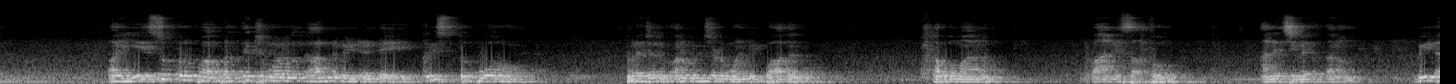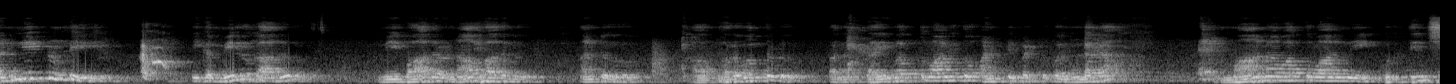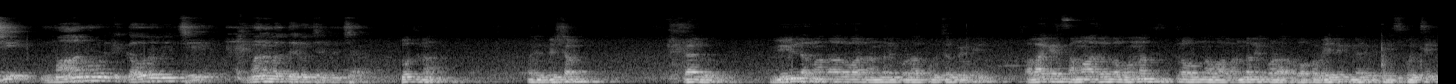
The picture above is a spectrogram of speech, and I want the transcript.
ఆ యేసు కృప ప్రత్యక్షమవడం కారణం ఏంటంటే క్రీస్తు పూర్వం ప్రజలు అనుభవించడం వంటి బాధలు అవమానం బానిసత్వం అణచివేతనం వీటన్నిటి నుండి ఇక మీరు కాదు మీ బాధలు నా బాధలు అంటూ ఆ భగవంతుడు తన దైవత్వానితో అంటి పెట్టుకొని ఉండగా మానవత్వాన్ని గుర్తించి మానవుడికి గౌరవించి మన మధ్యలో జన్మించారు రోజున మరి బిషప్ గారు వివిధ మతాల వాళ్ళందరినీ కూడా కూర్చోబెట్టి అలాగే సమాజంలో ఉన్నత స్థితిలో ఉన్న వాళ్ళందరినీ కూడా ఒక వేదిక మీదకి తీసుకొచ్చి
